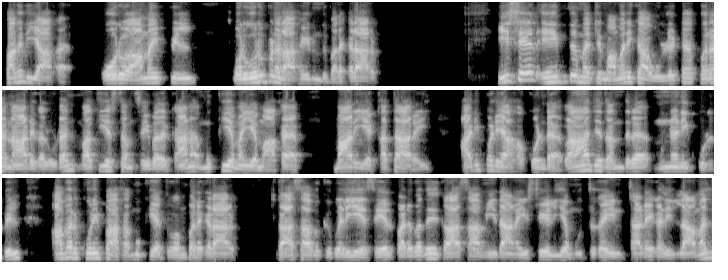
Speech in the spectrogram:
பகுதியாக ஒரு அமைப்பில் ஒரு உறுப்பினராக இருந்து வருகிறார். இஸ்ரேல் எகிப்து மற்றும் அமெரிக்கா உள்ளிட்ட பிற நாடுகளுடன் மத்தியஸ்தம் செய்வதற்கான முக்கிய மையமாக மாறிய கத்தாரை அடிப்படையாக கொண்ட ராஜதந்திர முன்னணி குழுவில் அவர் குறிப்பாக முக்கியத்துவம் பெறுகிறார். காசாவுக்கு வெளியே செயல்படுவது காசா மீதான இஸ்ரேலிய முற்றுகையின் தடைகள் இல்லாமல்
